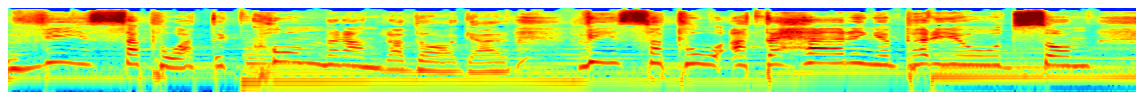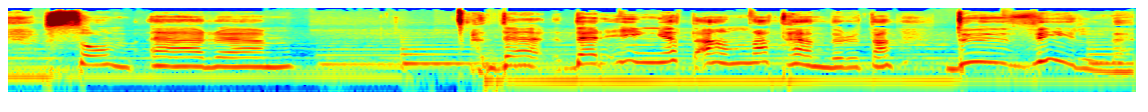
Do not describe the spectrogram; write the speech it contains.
Visa på att det kommer andra dagar. Visa på att det här är ingen period som, som är ehm, där, där inget annat händer utan du vill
